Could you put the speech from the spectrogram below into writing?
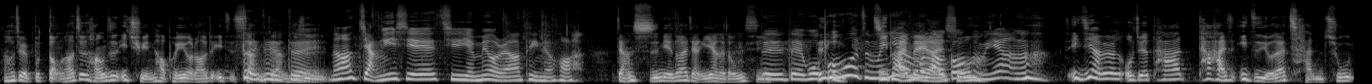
然后就也不懂，然后就好像就是一群好朋友，然后就一直上这样，就对对是，然后讲一些其实也没有人要听的话，讲十年都在讲一样的东西。对对对，我婆婆怎么样，老公怎么样，以鸡排妹来说，我觉得她她还是一直有在产出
